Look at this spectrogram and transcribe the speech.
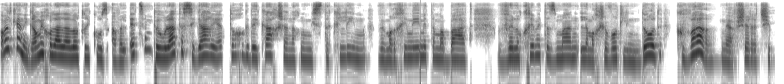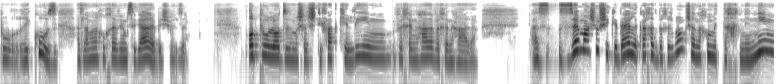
אבל כן, היא גם יכולה להעלות ריכוז, אבל עצם פעולת הסיגריה, תוך כדי כך שאנחנו מסתכלים ומרחימים את המבט ולוקחים את הזמן למחשבות לנדוד, כבר מאפשרת שיפור ריכוז, אז למה אנחנו חייבים סיגריה בשביל זה? עוד פעולות זה למשל שטיפת כלים וכן הלאה וכן הלאה. אז זה משהו שכדאי לקחת בחשבון כשאנחנו מתכננים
